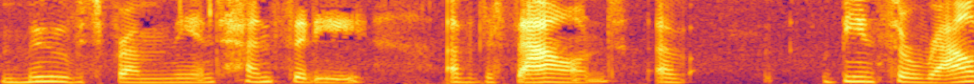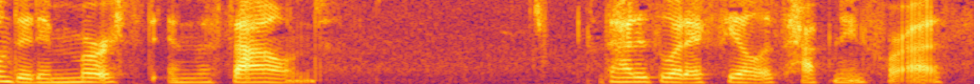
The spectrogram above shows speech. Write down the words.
moves from the intensity of the sound, of being surrounded, immersed in the sound. That is what I feel is happening for us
